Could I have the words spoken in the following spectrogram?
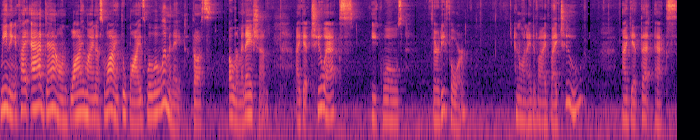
meaning if I add down y minus y, the y's will eliminate, thus elimination. I get 2x equals 34, and when I divide by 2, I get that x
